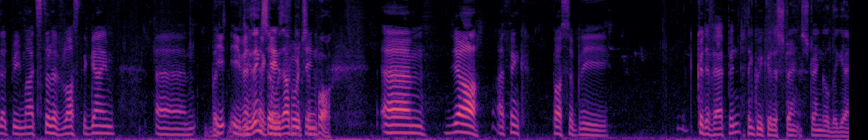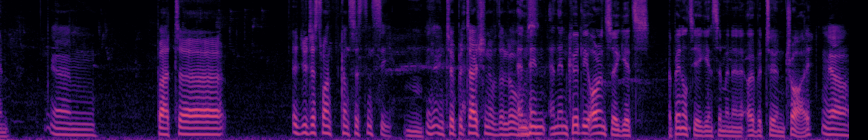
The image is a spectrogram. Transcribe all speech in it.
that we might still have lost the game. Um, But e- do even you think so without Gibson 14. Park? um, yeah, I think possibly could have happened, I think we could have strang- strangled the game. um, but uh, you just want consistency Mm. in interpretation of the laws. And then and then Kurtley Arendse gets a penalty against him in an overturned try yeah,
